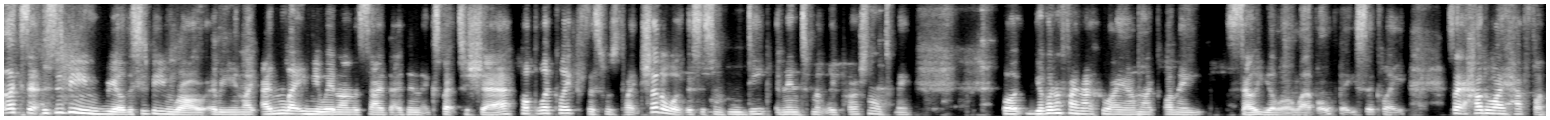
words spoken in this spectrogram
like I said, this is being real. This is being raw. I mean, like I'm letting you in on the side that I didn't expect to share publicly because this was like shadow work. This is something deep and intimately personal to me. But you're going to find out who I am, like on a cellular level, basically. It's like, how do I have fun?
